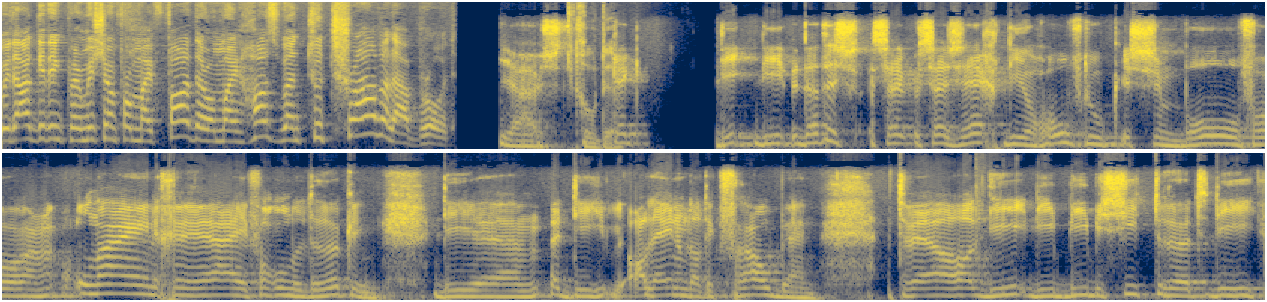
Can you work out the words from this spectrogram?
without getting permission from my father or my husband to travel abroad. Juist. Goed, hè? Kijk, die, die, dat is, zij, zij zegt die hoofddoek is symbool voor een oneindige rij van onderdrukking. Die, ehm, die, alleen omdat ik vrouw ben. Terwijl die, die BBC-trut die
